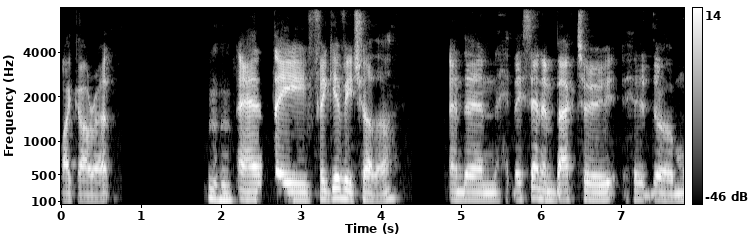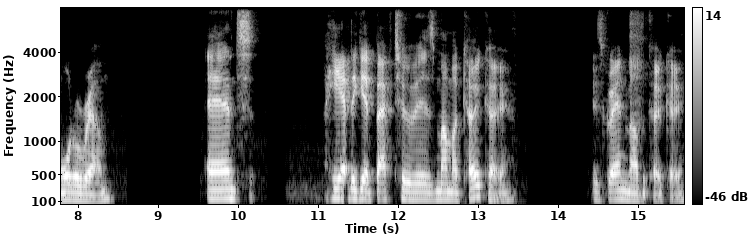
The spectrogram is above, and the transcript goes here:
like are at, hmm and they forgive each other, and then they send him back to the mortal realm, and he had to get back to his mama Coco, his grandmother Coco,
